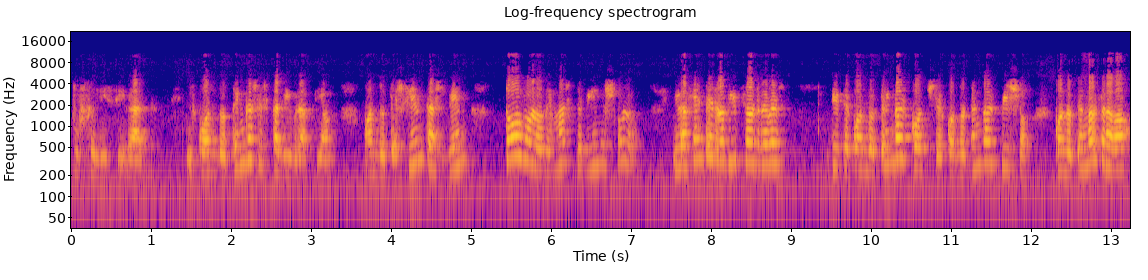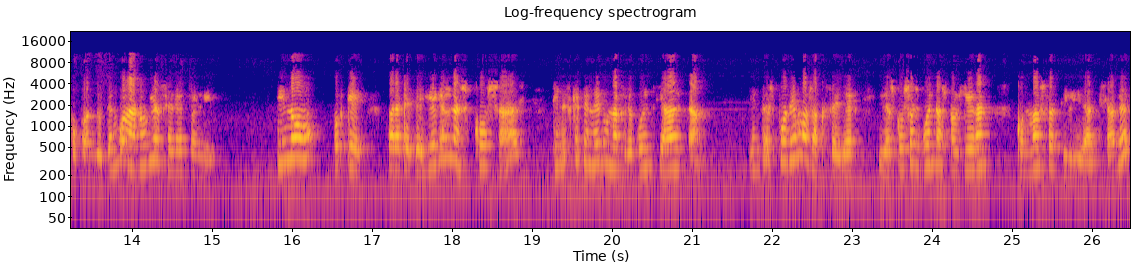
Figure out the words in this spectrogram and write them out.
tu felicidad. Y cuando tengas esta vibración, cuando te sientas bien, todo lo demás te viene solo. Y la gente lo dice al revés. Dice, cuando tenga el coche, cuando tenga el piso, cuando tenga el trabajo, cuando tengo la novia, seré feliz. Y no, porque para que te lleguen las cosas, tienes que tener una frecuencia alta. Y entonces podemos acceder y las cosas buenas nos llegan con más facilidad, ¿sabes?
